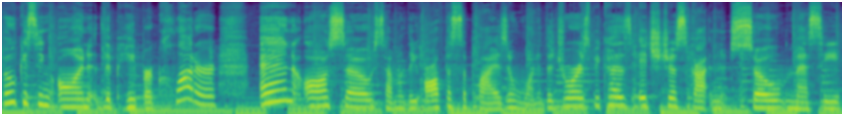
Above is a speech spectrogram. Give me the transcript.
focusing on the paper clutter and also some of the office supplies in one of the drawers because it's just gotten so messy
